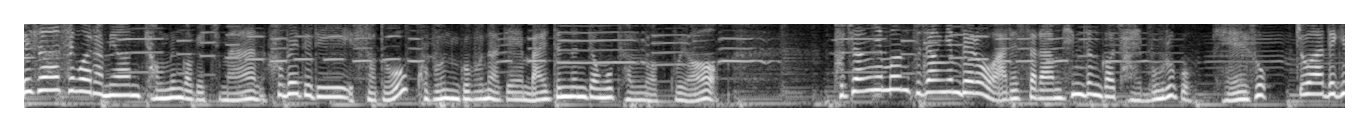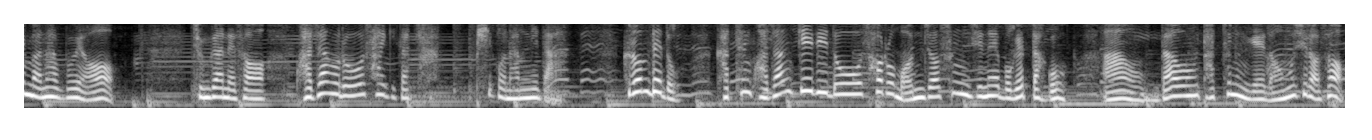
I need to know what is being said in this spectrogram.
회사 생활하면 겪는 거겠지만 후배들이 있어도 고분고분하게 말 듣는 경우 별로 없고요. 부장님은 부장님대로 아랫사람 힘든 거 잘 모르고 계속 쪼아대기만 하고요. 중간에서 과장으로 살기가 참 피곤합니다. 그런데도 같은 과장끼리도 서로 먼저 승진해 보겠다고 아웅다웅 다투는 게 너무 싫어서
